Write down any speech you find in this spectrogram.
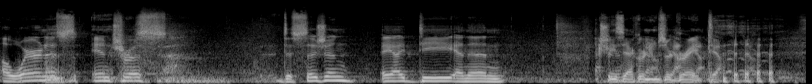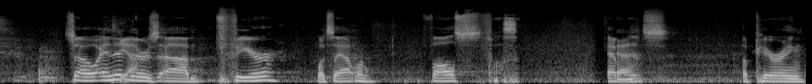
awareness, interest, decision, AID, and then action. These acronyms Yeah, are great. yeah, yeah, yeah. So, and then Yeah. there's um, fear. What's that one? False False. evidence appearing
